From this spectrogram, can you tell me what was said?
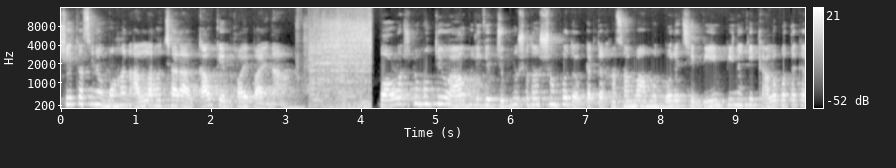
শেখ হাসিনা মহান আল্লাহ ছাড়া আর কাউকে ভয় পায় না। পররাষ্ট্রমন্ত্রী ও আওয়ামী লীগের যুগ্ম সাধারণ সম্পাদক ডাক্তার হাসান মাহমুদ বলেছে, বিএনপি নাকি কালো পতাকা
